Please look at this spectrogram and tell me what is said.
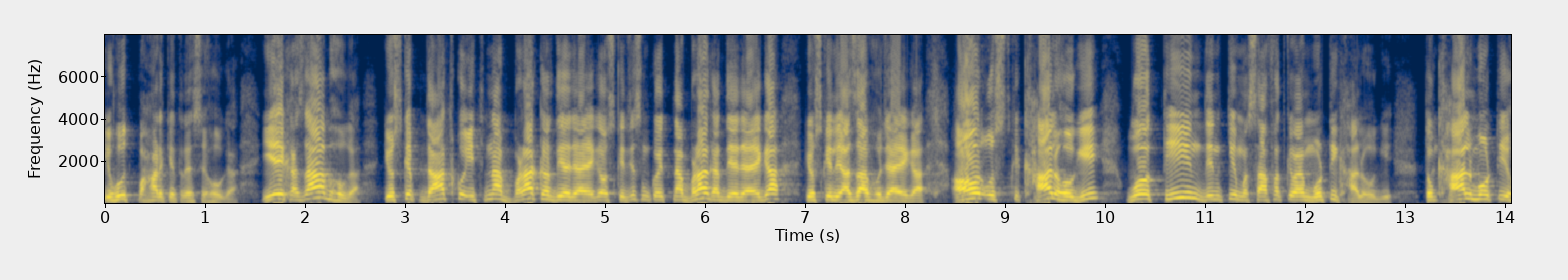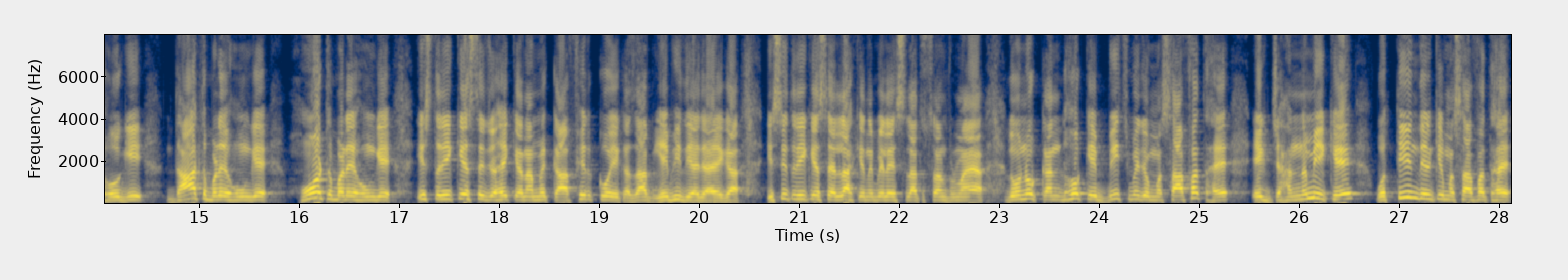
यहूद पहाड़ की तरह से होगा। ये एक अजाब होगा कि उसके दांत को इतना बड़ा कर दिया जाएगा, उसके जिस्म को इतना बड़ा कर दिया जाएगा कि उसके लिए अजाब हो जाएगा। और उसकी खाल होगी, वो तीन दिन की मसाफत के बाद मोटी खाल होगी। तो खाल मोटी होगी, दांत बड़े होंगे होंठ बड़े होंगे। इस तरीके से जो है क्या नाम है, काफिर को एक अजाब ये भी दिया जाएगा। इसी तरीके से अल्लाह के नबी सलाम फरमाया, दोनों कंधों के बीच में जो मसाफत है, एक जहन्नमी के, वो तीन दिन की मसाफत है,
